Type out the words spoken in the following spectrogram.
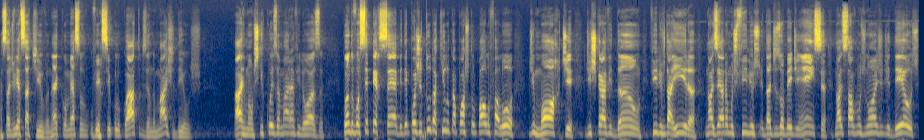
Essa adversativa, né? Que começa o versículo 4 dizendo: mais Deus. Ah, irmãos, que coisa maravilhosa. Quando você percebe, depois de tudo aquilo que o apóstolo Paulo falou, de morte, de escravidão, filhos da ira, nós éramos filhos da desobediência, nós estávamos longe de Deus,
